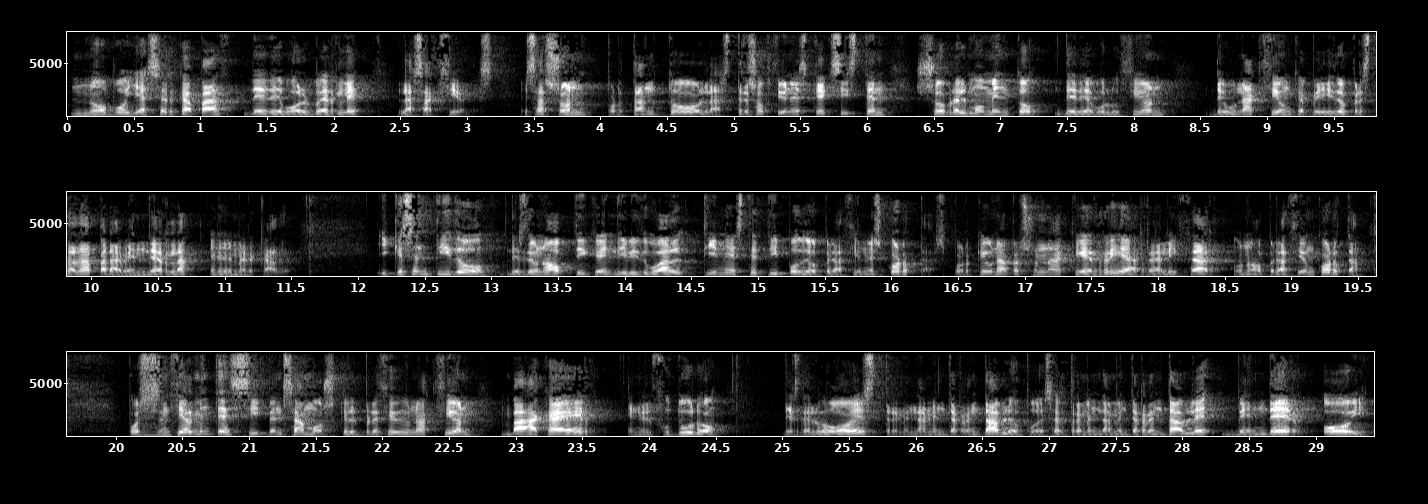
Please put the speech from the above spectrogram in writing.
no voy a ser capaz de devolverle las acciones. Esas son, por tanto, las tres opciones que existen sobre el momento de devolución de una acción que he pedido prestada para venderla en el mercado. ¿Y qué sentido, desde una óptica individual, tiene este tipo de operaciones cortas? ¿Por qué una persona querría realizar una operación corta? Pues esencialmente si pensamos que el precio de una acción va a caer en el futuro, desde luego es tremendamente rentable o puede ser tremendamente rentable vender hoy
